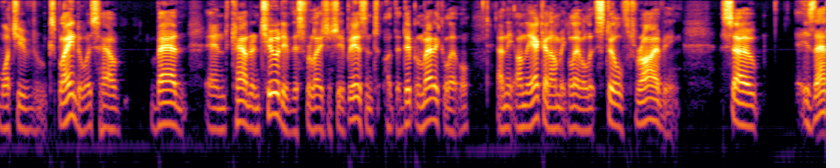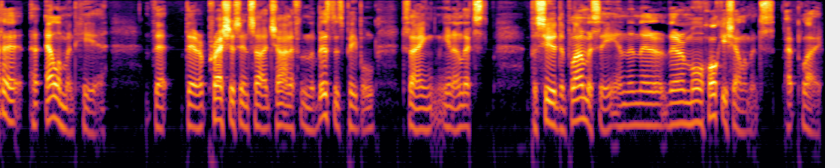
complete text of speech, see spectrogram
what you've explained to us, how bad and counterintuitive this relationship is and at the diplomatic level and the, on the economic level it's still thriving so is that an element here that there are pressures inside China from the business people saying you know let's pursue diplomacy and then there there are more hawkish elements at play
